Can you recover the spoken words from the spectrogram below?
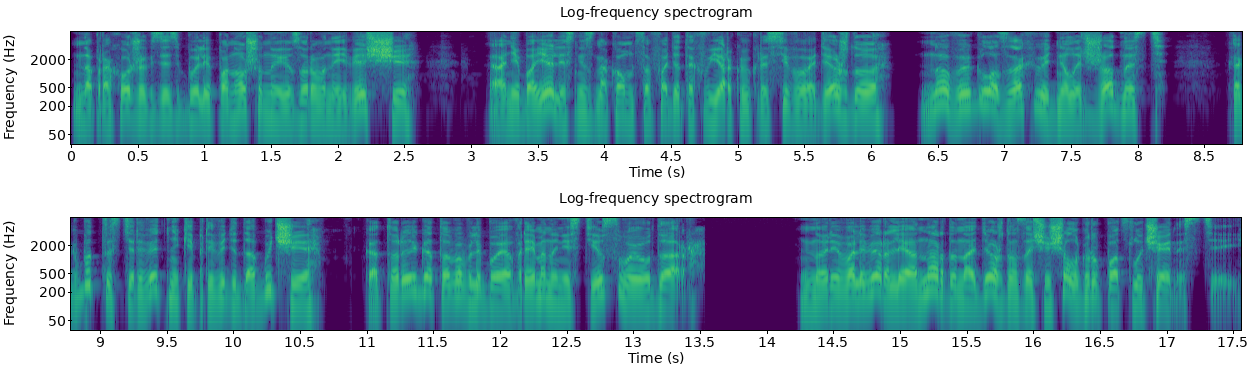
На прохожих здесь были поношенные и изорванные вещи, они боялись незнакомцев, одетых в яркую красивую одежду, но в их глазах виднелась жадность, как будто стервятники при виде добычи, которые готовы в любое время нанести свой удар. Но револьвер Леонардо надежно защищал группу от случайностей.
